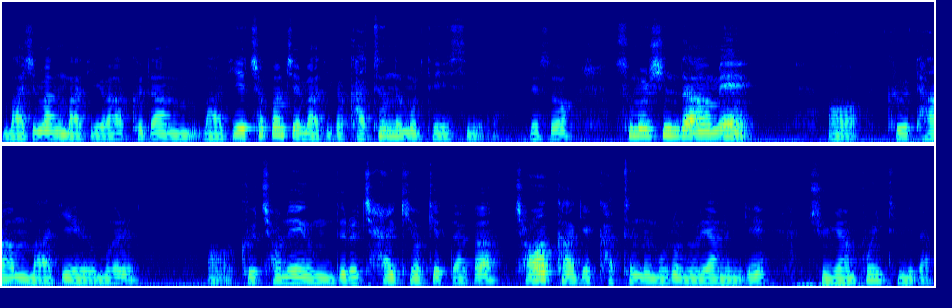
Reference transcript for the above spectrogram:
마지막 마디와 그 다음 마디의 첫 번째 마디가 같은 음으로 되어 있습니다. 그래서 숨을 쉰 다음에 어, 그 다음 마디의 음을 어, 그 전의 음들을 잘 기억했다가 정확하게 같은 음으로 노래하는 게 중요한 포인트입니다.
